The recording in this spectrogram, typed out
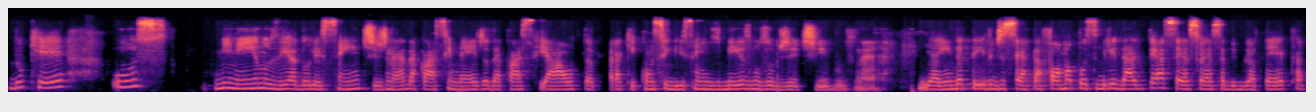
do que os meninos e adolescentes, né, da classe média, da classe alta, para que conseguissem os mesmos objetivos, né? E ainda teve de certa forma a possibilidade de ter acesso a essa biblioteca,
